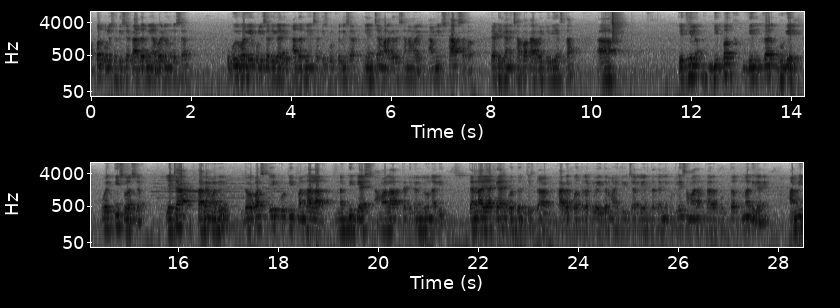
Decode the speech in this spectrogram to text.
अप्पर पोलीस अधीक्षक आदरणीय अभय डोंगरे सर उपविभागीय पोलीस अधिकारी आदरणीय सतीश कुलकर्णी सर यांच्या मार्गदर्शनामुळे आम्ही स्टाफसह त्या ठिकाणी छापा कारवाई केली असता तेथील दीपक दिनकर घुगे वय तीस वर्ष. याच्या ताब्यामध्ये जवळपास एक कोटी पंधरा लाख नगदी कॅश आम्हाला त्या ठिकाणी मिळून आली. त्यांना या कॅशबद्दलचे का कागदपत्र किंवा इतर माहिती विचारली असता त्यांनी कुठलेही समाधानकारक उत्तर न दिल्याने आम्ही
